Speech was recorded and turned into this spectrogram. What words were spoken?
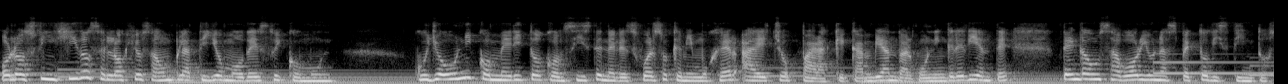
O los fingidos elogios a un platillo modesto y común, cuyo único mérito consiste en el esfuerzo que mi mujer ha hecho para que, cambiando algún ingrediente, tenga un sabor y un aspecto distintos.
